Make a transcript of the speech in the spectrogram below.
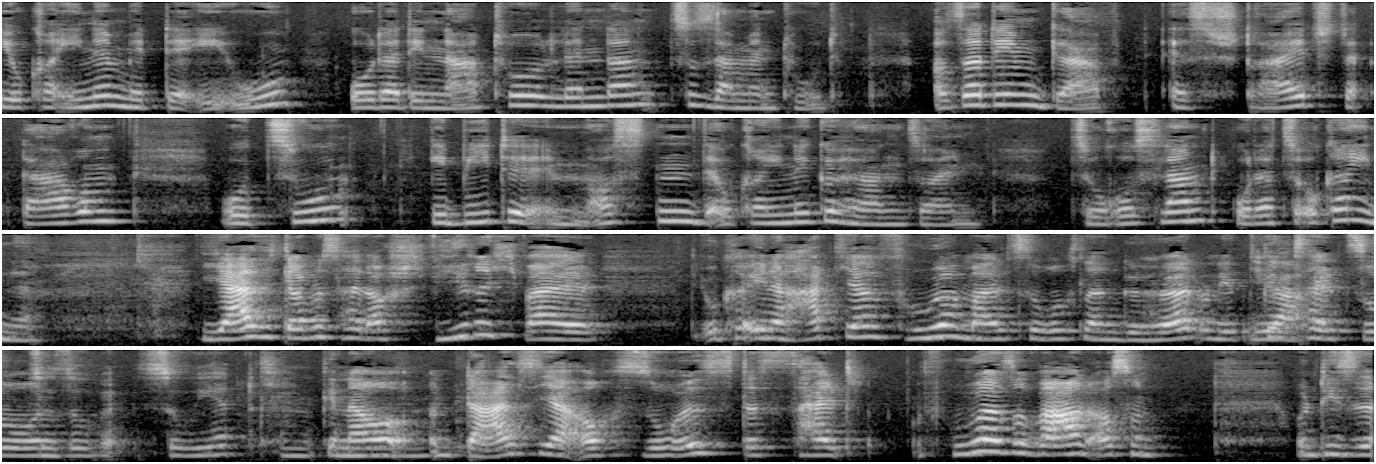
die Ukraine mit der EU oder den NATO-Ländern zusammentut. Außerdem gab es Streit darum, wozu Gebiete im Osten der Ukraine gehören sollen. Zu Russland oder zur Ukraine. Ja, also ich glaube, das ist halt auch schwierig, weil die Ukraine hat ja früher mal zu Russland gehört und jetzt ja, gibt es halt so. Zu Sowjet. Genau, und da es ja auch so ist, dass es halt früher so war und auch so ein und diese,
